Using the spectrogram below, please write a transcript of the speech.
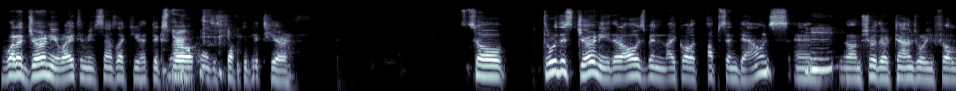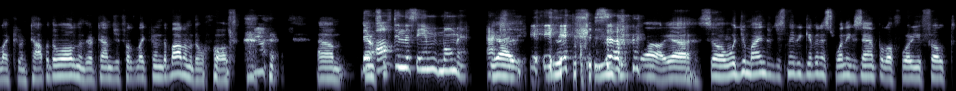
what a journey, right? I mean, it sounds like you had to explore yeah. all kinds of stuff to get here. So through this journey, there have always been, I call it ups and downs. And mm-hmm. you know, I'm sure there are times where you felt like you're on top of the world, and there are times you felt like you're on the bottom of the world. Yeah. um, They're so, often the same moment. Actually. Yeah, so. yeah. So would you mind just maybe giving us one example of where you felt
